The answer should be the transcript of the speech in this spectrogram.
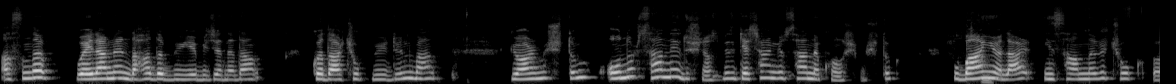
aslında bu eylemlerin daha da büyüyebileceği neden bu kadar çok büyüdüğünü ben görmüştüm. Onur sen ne düşünüyorsun? Biz geçen gün senle konuşmuştuk. Bu banyolar insanları çok e,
